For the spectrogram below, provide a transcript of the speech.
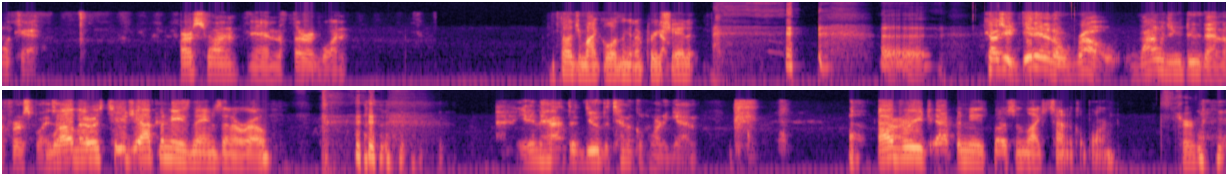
okay. First one and the third one. Told you Michael wasn't gonna appreciate it. Uh, Because you did it in a row. Why would you do that in the first place? Well, there was two Japanese names in a row. You didn't have to do the tentacle porn again. Every Japanese person likes tentacle porn. it's true.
